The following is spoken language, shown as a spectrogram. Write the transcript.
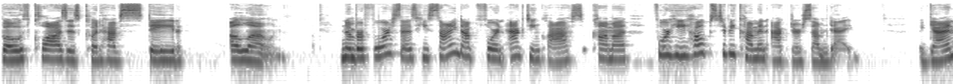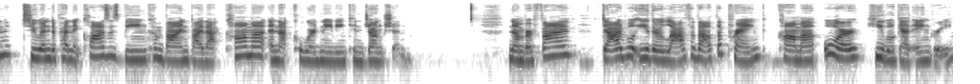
both clauses could have stayed alone. Number four says he signed up for an acting class, comma, for he hopes to become an actor someday. Again, two independent clauses being combined by that comma and that coordinating conjunction. Number five, dad will either laugh about the prank, comma, or he will get angry.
